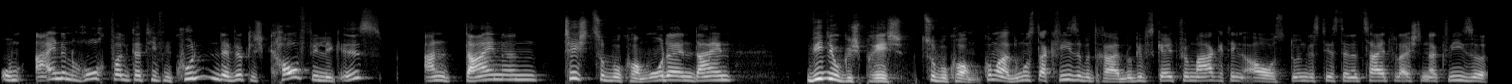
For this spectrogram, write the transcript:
um einen hochqualitativen Kunden, der wirklich kaufwillig ist, an deinen Tisch zu bekommen oder in dein Videogespräch zu bekommen. Guck mal, du musst Akquise betreiben, du gibst Geld für Marketing aus, du investierst deine Zeit vielleicht in Akquise,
